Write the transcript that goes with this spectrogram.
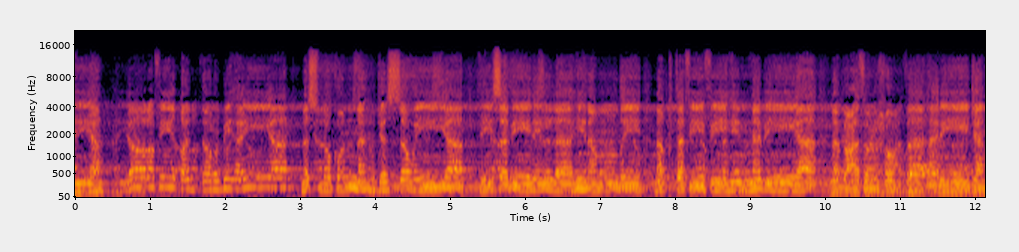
هيا يا رفيق الدرب هيا نسلك النهج السويا. في سبيل الله نمضي. نقتفي فيه النبيا. نبعث الحب أريجا.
